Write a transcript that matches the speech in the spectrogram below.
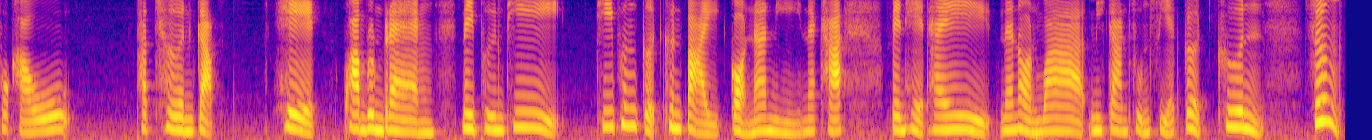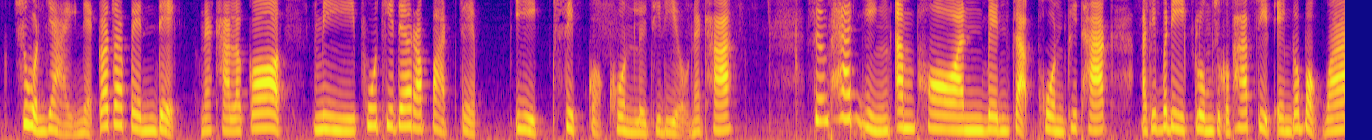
พวกเขาเผชิญกับเหตุความรุนแรงในพื้นที่ที่เพิ่งเกิดขึ้นไปก่อนหน้านี้นะคะ เป็นเหตุให้แน่นอนว่ามีการสูญเสียเกิดขึ้น ซึ่งส่วนใหญ่เนี่ยก็จะเป็นเด็กนะคะ แล้วก็มีผู้ที่ได้รับบาดเจ็บอีก 10 กว่าคนเลยทีเดียวนะคะ ซึ่งแพทย์หญิงอัมพร เบญจพลพิทักษ์ อธิบดีกรมสุขภาพจิตเองก็บอกว่า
